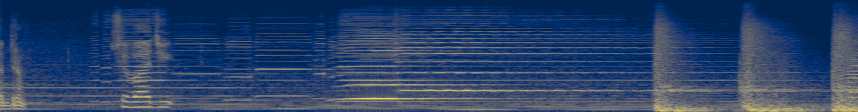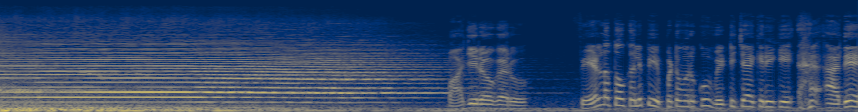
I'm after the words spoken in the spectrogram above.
భద్రం. శివాజీ. బాజీరావు గారు వీళ్ళతో కలిపి ఇప్పటి వరకు వెట్టి చాకిరీకి అదే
